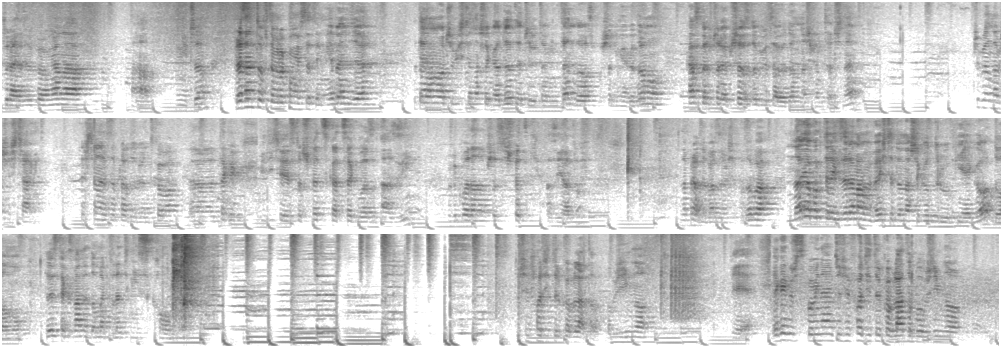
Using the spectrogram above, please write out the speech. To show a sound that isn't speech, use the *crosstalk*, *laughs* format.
która jest wypełniona aha, niczym. Prezentów w tym roku niestety nie będzie. Tutaj mamy oczywiście nasze gadżety, czyli to Nintendo z poprzedniego domu. Kasper wczoraj przezdobił cały dom na świąteczny. Przyglądam się ścianie. Ta ściana jest naprawdę wyjątkowa. E, tak jak widzicie jest to szwedzka cegła z Azji, wykładana przez szwedzkich Azjatów. Naprawdę bardzo mi się podoba. No i obok telewizora mamy wejście do naszego drugiego domu. To jest tak zwany domek letni z kątem. Tu się wchodzi tylko w lato, bo w zimno wieje. Tak jak już wspominałem, tu się wchodzi tylko w lato, bo w zimno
